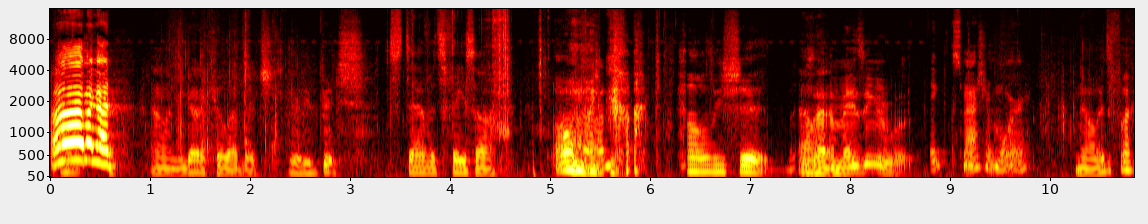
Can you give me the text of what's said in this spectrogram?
Oh my god! Alan, you gotta kill that bitch. Ready, bitch. Stab its face off. Oh, my god. Holy shit. Is that amazing or what? Like, smash it more. No, it's fuck.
